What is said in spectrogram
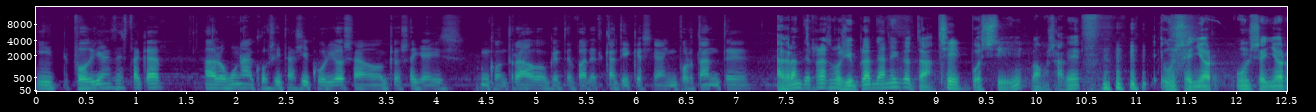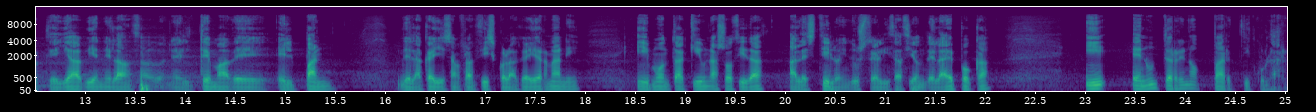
¿Y podrías destacar alguna cosita así curiosa o que os hayáis encontrado o que te parezca a ti que sea importante? A grandes rasgos y en plan de anécdota. Sí. Pues sí, vamos a ver. un señor, un señor que ya viene lanzado en el tema del el pan de la calle San Francisco, la calle Hernani, y monta aquí una sociedad al estilo industrialización de la época y en un terreno particular,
